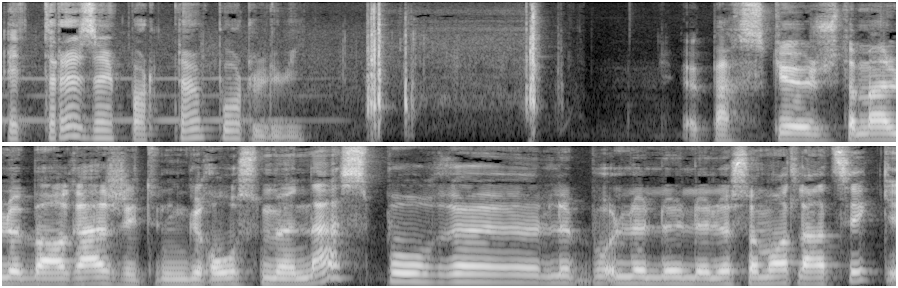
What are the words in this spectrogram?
est très important pour lui. Euh, parce que justement le barrage est une grosse menace pour euh, le, le, saumon atlantique?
